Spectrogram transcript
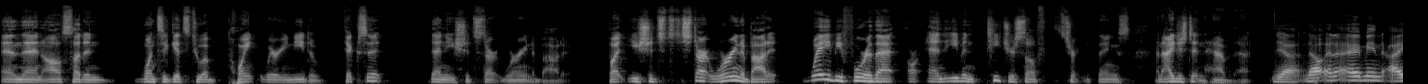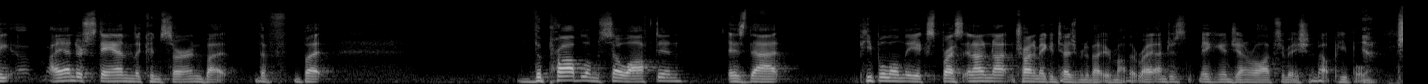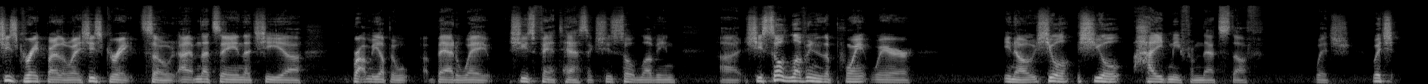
and then all of a sudden, once it gets to a point where you need to fix it, then you should start worrying about it. But you should start worrying about it way before that, or and even teach yourself certain things. And I just didn't have that. Yeah, no, and I mean, I I understand the concern, but the but the problem so often is that people only express, and I'm not trying to make a judgment about your mother, right? I'm just making a general observation about people. Yeah, she's great, by the way. She's great. So I'm not saying that she uh, brought me up a, a bad way. She's fantastic. She's so loving. Uh, she's so loving to the point where, you know, she'll she'll hide me from that stuff, which which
